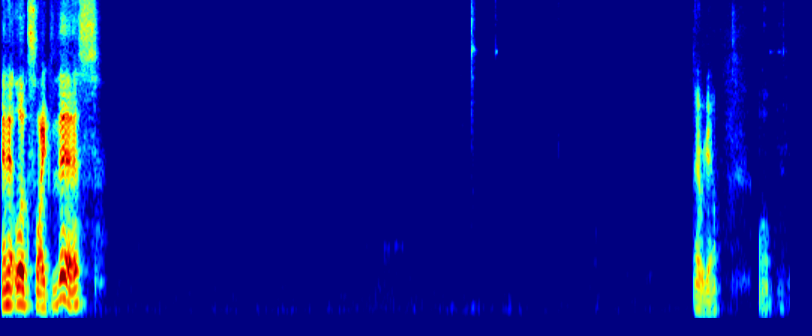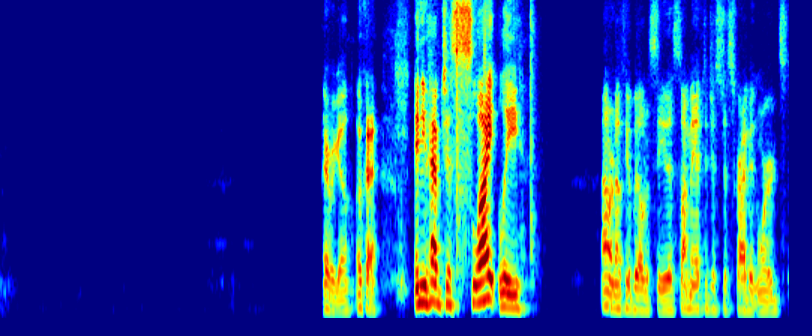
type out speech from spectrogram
and it looks like this, there we go. There we go. Okay. And you have just slightly, I don't know if you'll be able to see this, so I may have to just describe it in words.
